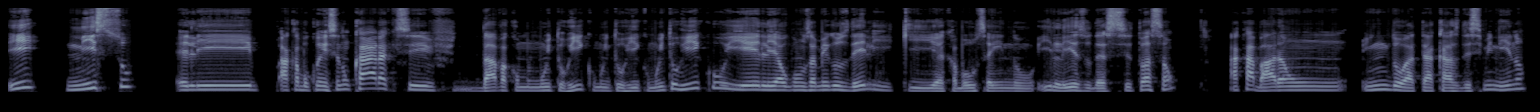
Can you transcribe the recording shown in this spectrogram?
E nisso ele acabou conhecendo um cara que se dava como muito rico, muito rico, muito rico, e ele e alguns amigos dele, que acabou saindo ileso dessa situação, acabaram indo até a casa desse menino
